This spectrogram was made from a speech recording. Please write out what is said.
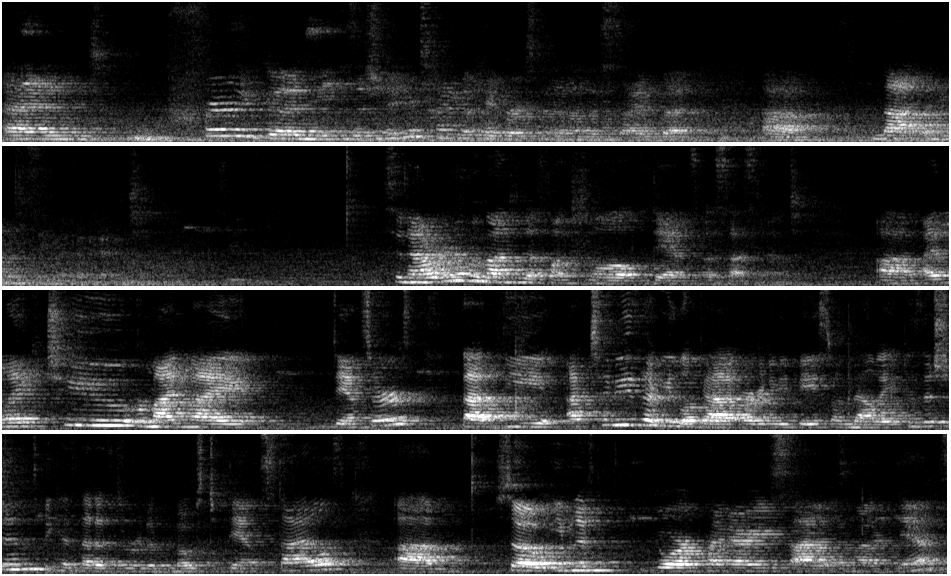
And fairly good knee position. Maybe a tiny bit hyperextended on this side, but um, not anything significant. So now we're going to move on to the functional dance assessment. Um, I like to remind my dancers that the activities that we look at are going to be based on ballet positions because that is the root of most dance styles. Um, so even if your primary style is modern dance,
